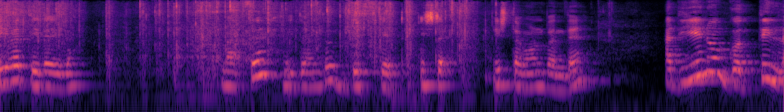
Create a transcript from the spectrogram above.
ಐವತ್ತಿದೆ ಇದು. ಮತ್ತು ಇದೊಂದು ಬಿಸ್ಕೆಟ್ ಇಷ್ಟೇ, ಇಷ್ಟು ತೊಗೊಂಡು ಬಂದೆ. ಅದೇನೂ ಗೊತ್ತಿಲ್ಲ.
